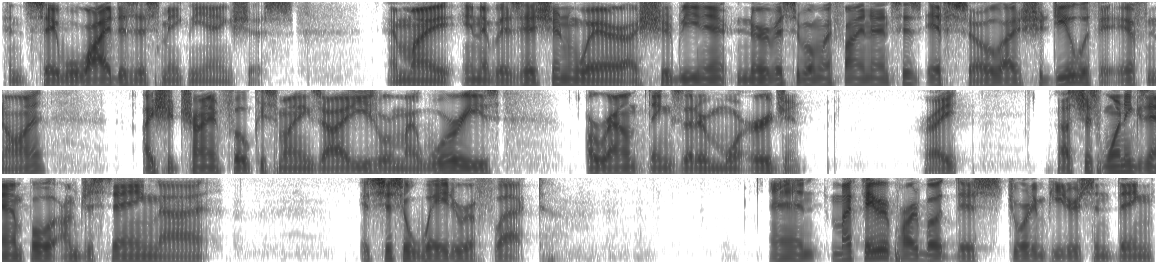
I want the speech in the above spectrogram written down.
and say, well, why does this make me anxious? Am I in a position where I should be nervous about my finances? If so, I should deal with it. If not, I should try and focus my anxieties or my worries around things that are more urgent, right? That's just one example. I'm just saying that it's just a way to reflect. And my favorite part about this Jordan Peterson thing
